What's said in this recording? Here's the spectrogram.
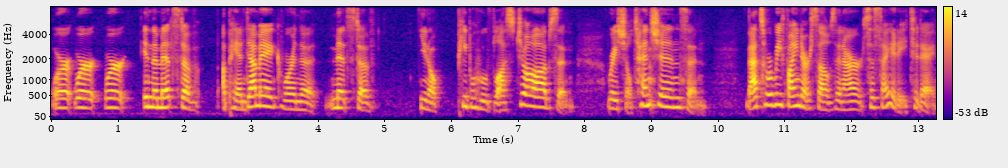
we're, we're, we're in the midst of a pandemic, we're in the midst of, you know, people who've lost jobs and racial tensions, and that's where we find ourselves in our society today.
